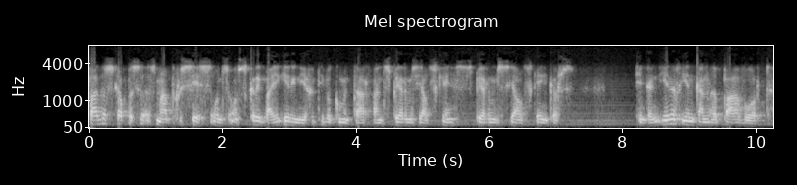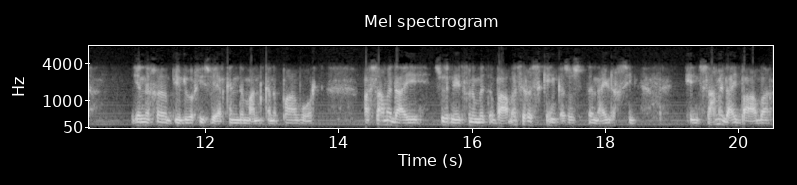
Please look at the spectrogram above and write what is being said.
vaderskap is, is maar 'n proses. Ons ons skryf baie keer die negatiewe kommentaar van spermselfskenkers, spermselfskenkers. En dan enigiemand kan 'n pa word. Enige biologies werkende man kan 'n pa word. Maar saam met daai, soos ek net genoem het, 'n baba se geskenk as ons dit heilig sien. En saam met daai baba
